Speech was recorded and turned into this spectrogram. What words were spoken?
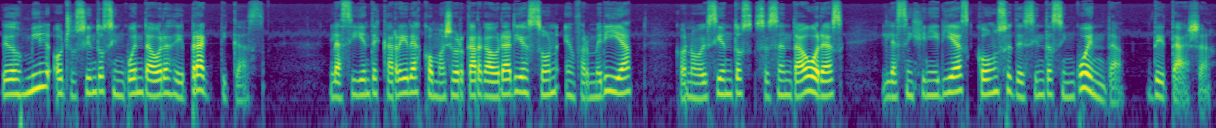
de 2.850 horas de prácticas. Las siguientes carreras con mayor carga horaria son enfermería, con 960 horas, y las ingenierías con 750, detalla.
